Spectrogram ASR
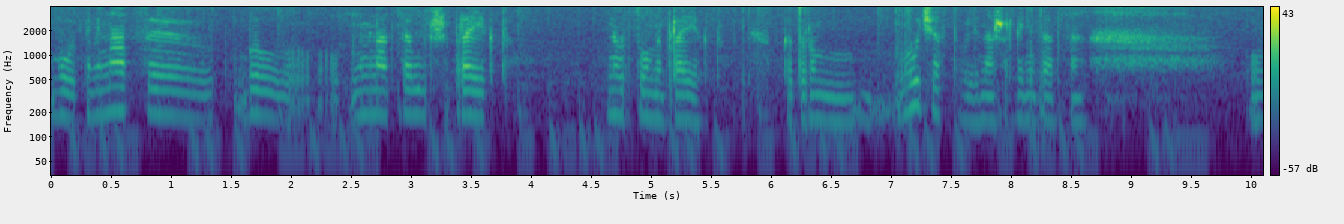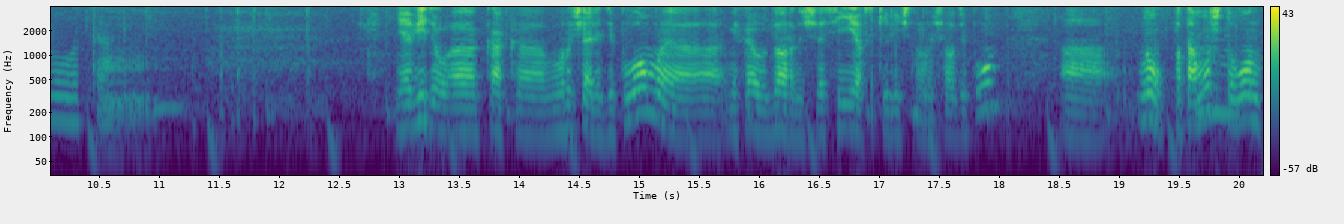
Вот, номинация был номинация лучший проект, инновационный проект в котором мы участвовали, наша организация. Вот. Э. Я видел, э, как э, вручали дипломы. Михаил Эдуардович Осиевский лично вручал диплом. Ну, потому что он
